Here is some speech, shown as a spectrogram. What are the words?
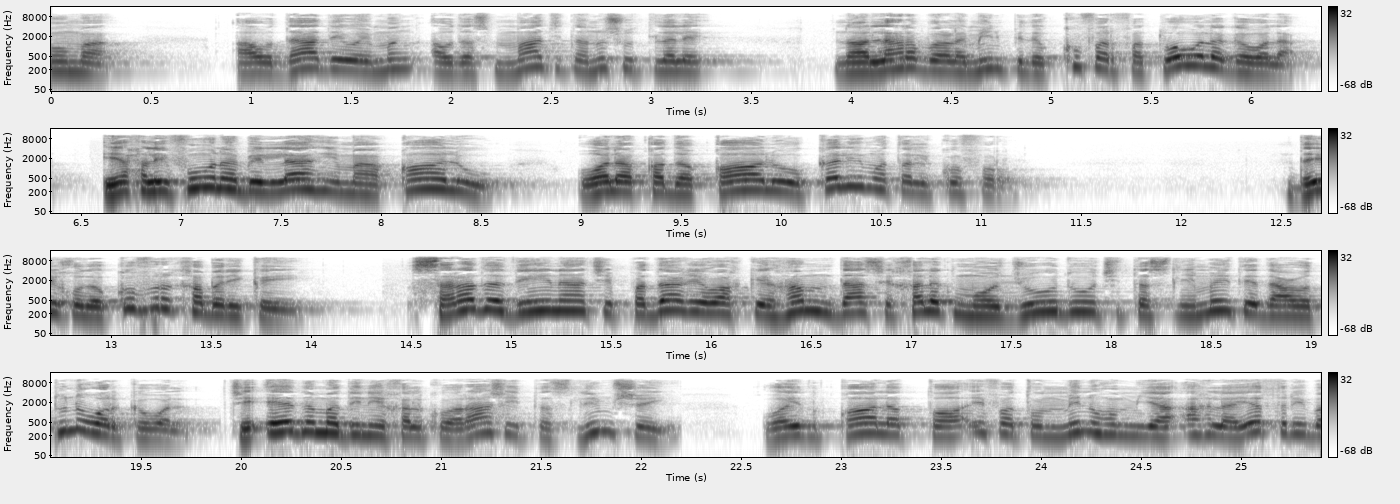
کومه او دا دی وای موږ او دس ماتې ته نشو تللی نو الله رب العالمین په د کفر فتوا ولګوله يحلفون بالله ما قالوا ولقد قالوا كلمه الكفر دی خو د کفر خبرې کوي سره د دینه چې په دغه وخت کې هم داسې خلک موجودو چې تسلیمي ته دعوتونه ورکول چې اې د مدینه خلکو راشي تسلیم شي واذ قالت طائفة منهم يا اهل يثرب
